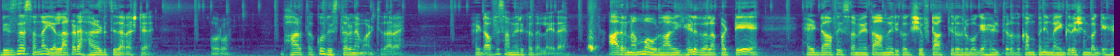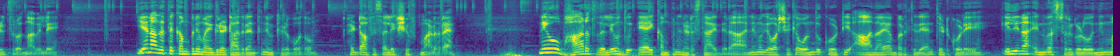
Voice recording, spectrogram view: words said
ಬಿಸ್ನೆಸ್ಸನ್ನು ಎಲ್ಲ ಕಡೆ ಹರಡ್ತಿದ್ದಾರೆ ಅಷ್ಟೇ ಅವರು. ಭಾರತಕ್ಕೂ ವಿಸ್ತರಣೆ ಮಾಡ್ತಿದ್ದಾರೆ. ಹೆಡ್ ಆಫೀಸ್ ಅಮೆರಿಕದಲ್ಲೇ ಇದೆ. ಆದರೆ ನಮ್ಮವರು ನಾವೀಗ ಹೇಳಿದ್ವಲ್ಲ ಪಟ್ಟಿ ಹೆಡ್ ಆಫೀಸ್ ಸಮೇತ ಅಮೆರಿಕಾಗೆ ಶಿಫ್ಟ್ ಆಗ್ತಿರೋದ್ರ ಬಗ್ಗೆ ಹೇಳ್ತಿರೋದು ಕಂಪನಿ ಮೈಗ್ರೇಷನ್ ಬಗ್ಗೆ ಹೇಳ್ತಿರೋದು ನಾವಿಲ್ಲಿ. ಏನಾಗುತ್ತೆ ಕಂಪನಿ ಮೈಗ್ರೇಟ್ ಆದರೆ ಅಂತ ನೀವು ಕೇಳ್ಬೋದು. ಹೆಡ್ ಆಫೀಸಲ್ಲಿ ಶಿಫ್ಟ್ ಮಾಡಿದ್ರೆ. ನೀವು ಭಾರತದಲ್ಲಿ ಒಂದು ಎ ಐ ಕಂಪನಿ ನಡೆಸ್ತಾ ಇದ್ದೀರಾ. ನಿಮಗೆ ವರ್ಷಕ್ಕೆ ಒಂದು ಕೋಟಿ ಆದಾಯ ಬರ್ತಿದೆ ಅಂತ ಇಟ್ಕೊಳ್ಳಿ. ಇಲ್ಲಿನ ಇನ್ವೆಸ್ಟರ್ಗಳು ನಿಮ್ಮ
